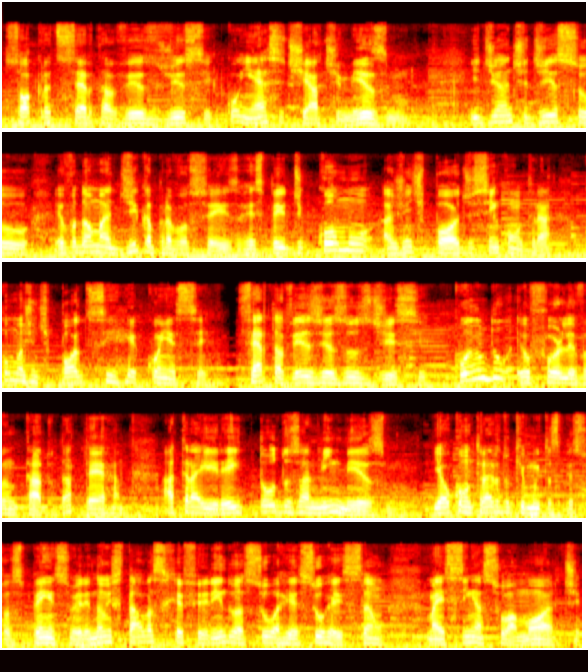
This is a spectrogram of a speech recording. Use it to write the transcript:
Sócrates certa vez disse, conhece-te a ti mesmo. E diante disso, eu vou dar uma dica para vocês a respeito de como a gente pode se encontrar, como a gente pode se reconhecer. Certa vez Jesus disse, quando eu for levantado da terra, atrairei todos a mim mesmo. E ao contrário do que muitas pessoas pensam, ele não estava se referindo à sua ressurreição, mas sim à sua morte.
